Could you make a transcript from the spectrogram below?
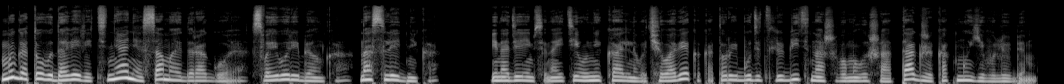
Мы готовы доверить няне самое дорогое — своего ребенка, наследника, и надеемся найти уникального человека, который будет любить нашего малыша так же, как мы его любим.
